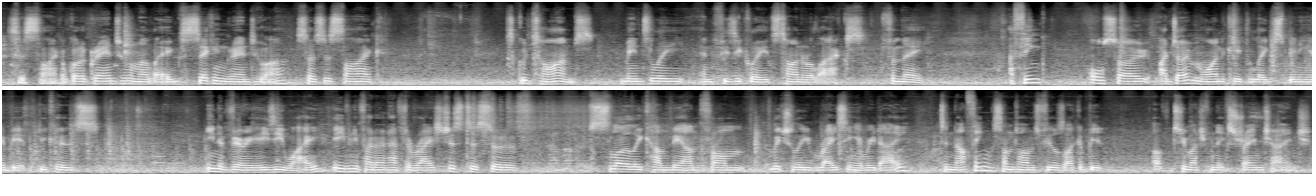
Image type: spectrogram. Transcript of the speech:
it's just like I've got a grand tour on my legs, second grand tour, so it's just like it's good times mentally and physically. It's time to relax for me. I think also I don't mind to keep the legs spinning a bit because in a very easy way, even if I don't have to race, just to sort of slowly come down from literally racing every day to nothing sometimes feels like a bit of too much of an extreme change.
